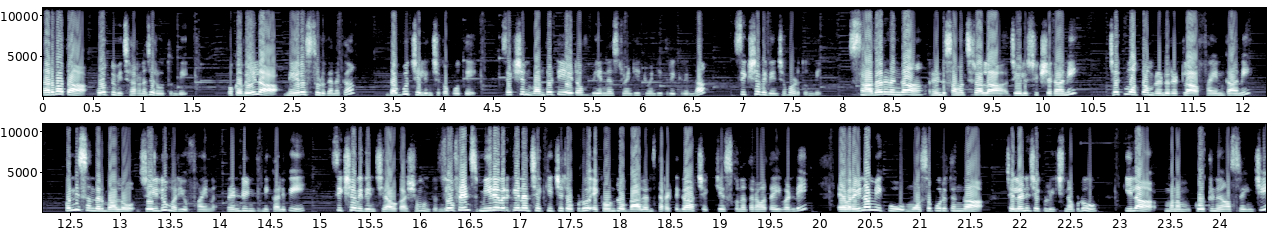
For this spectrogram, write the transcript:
తర్వాత కోర్టు విచారణ జరుగుతుంది. ఒకవేళ నేరస్తుడు గనక డబ్బు చెల్లించకపోతే section one thirty eight of BNS twenty twenty three క్రింద శిక్ష విధించబడుతుంది. సాధారణంగా రెండు సంవత్సరాల జైలు శిక్ష గాని చెక్ మొత్తం రెండు రెట్ల ఫైన్ కానీ కొన్ని సందర్భాల్లో జైలు మరియు ఫైన్ రెండింటిని కలిపి శిక్ష విధించే అవకాశం ఉంటుంది. సో ఫ్రెండ్స్ మీరు ఎవరికైనా చెక్ ఇచ్చేటప్పుడు అకౌంట్లో బ్యాలెన్స్ కరెక్ట్గా చెక్ చేసుకున్న తర్వాత ఇవ్వండి. ఎవరైనా మీకు మోసపూరితంగా చెల్లని చెక్కులు ఇచ్చినప్పుడు ఇలా మనం కోర్టును ఆశ్రయించి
